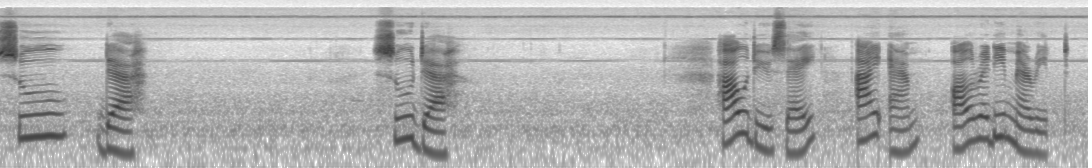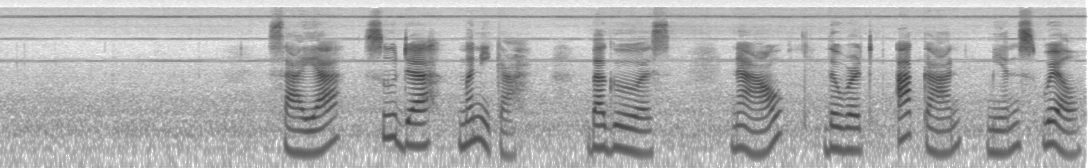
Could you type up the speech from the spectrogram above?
Sudah. Sudah. How do you say I am already married. Saya sudah menikah. Bagus. Now, the word akan means will,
